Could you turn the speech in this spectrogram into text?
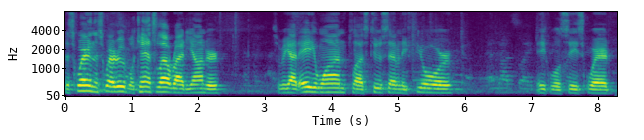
The square and the square root will cancel out right yonder. So we got 81 plus 274 And that's like equals c squared.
